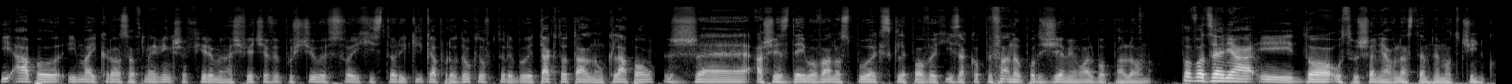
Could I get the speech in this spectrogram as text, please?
i Apple, i Microsoft, największe firmy na świecie, wypuściły w swojej historii kilka produktów, które były tak totalną klapą, że aż je zdejmowano z półek sklepowych i zakopywano pod ziemią albo palono. Powodzenia i do usłyszenia w następnym odcinku.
